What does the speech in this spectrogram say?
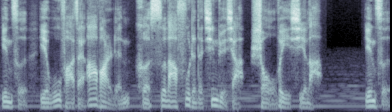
因此也无法在阿瓦尔人和斯拉夫人的侵略下守卫希腊。因此，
